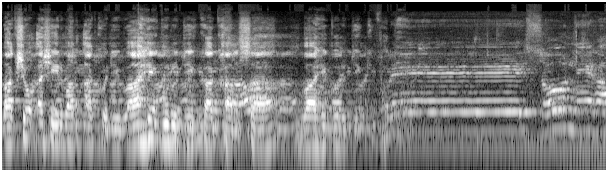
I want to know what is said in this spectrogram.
ਬਖਸ਼ੋ ਆਸ਼ੀਰਵਾਦ ਆਖੋ ਜੀ। ਵਾਹਿਗੁਰੂ ਜੀ ਕਾ ਖਾਲਸਾ। ਵਾਹਿਗੁਰੂ ਜੀ ਕੀ ਫਤਿਹ। ਸੋਨੇਹਾ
